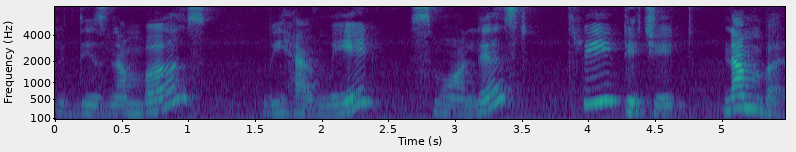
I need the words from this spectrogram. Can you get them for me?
with these numbers we have made smallest 3 digit number.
